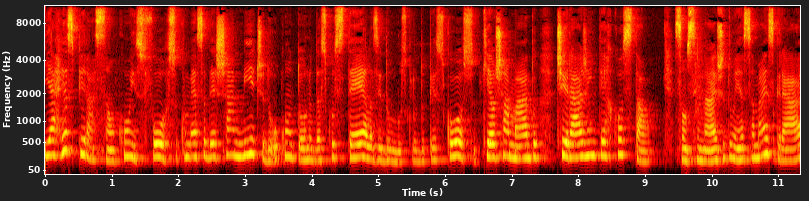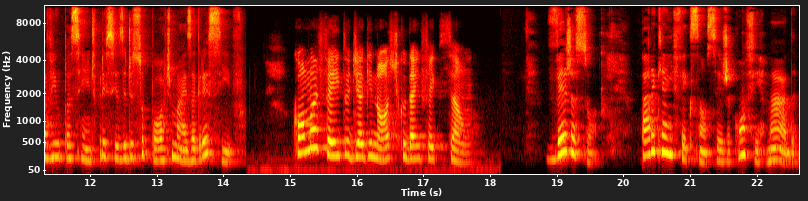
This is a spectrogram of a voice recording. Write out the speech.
e a respiração com esforço começa a deixar nítido o contorno das costelas e do músculo do pescoço, que é o chamado tiragem intercostal. São sinais de doença mais grave e o paciente precisa de suporte mais agressivo. Como é feito o diagnóstico da infecção? Veja só, para que a infecção seja confirmada,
